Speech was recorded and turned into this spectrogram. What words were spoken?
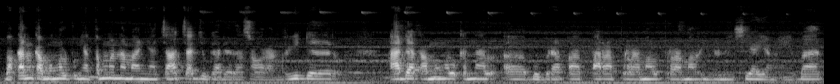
Bahkan kamu ngel punya teman namanya Caca juga adalah seorang reader. Ada kamu ngel kenal uh, beberapa para peramal-peramal Indonesia yang hebat.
